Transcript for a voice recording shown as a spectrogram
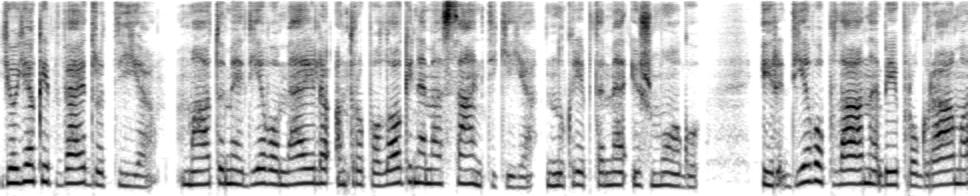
Joje kaip veidrodyje matome Dievo meilę antropologinėme santykyje, nukreiptame į žmogų ir Dievo planą bei programą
